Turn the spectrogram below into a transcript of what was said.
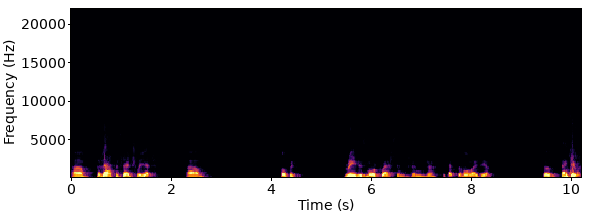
Um, so that's essentially it. Um, hope it raises more questions, and uh, that's the whole idea. So thank you.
